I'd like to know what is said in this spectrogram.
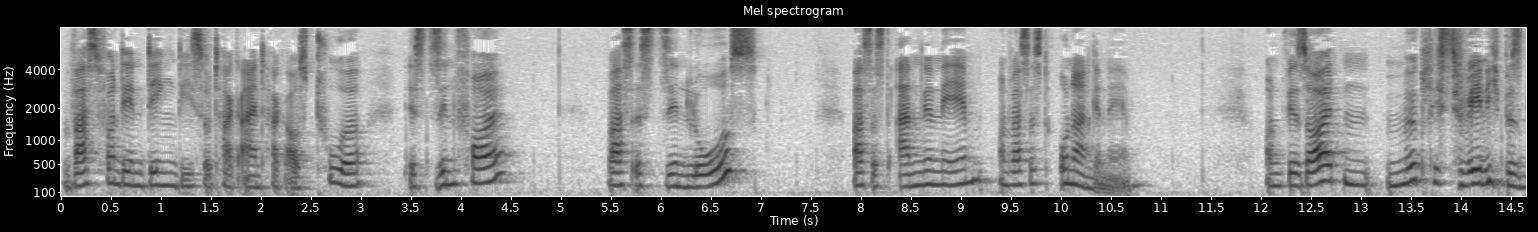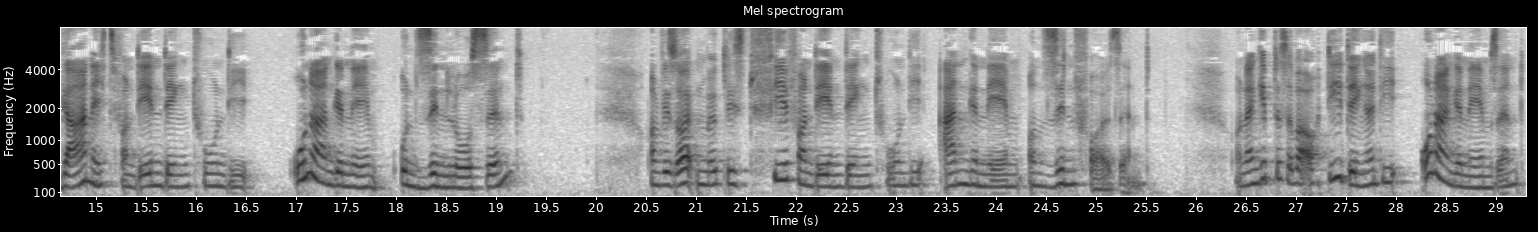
Was von den Dingen, die ich so Tag ein, Tag aus tue, ist sinnvoll? Was ist sinnlos? Was ist angenehm und was ist unangenehm? Und wir sollten möglichst wenig bis gar nichts von den Dingen tun, die unangenehm und sinnlos sind und wir sollten möglichst viel von den Dingen tun, die angenehm und sinnvoll sind. Und dann gibt es aber auch die Dinge, die unangenehm sind,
